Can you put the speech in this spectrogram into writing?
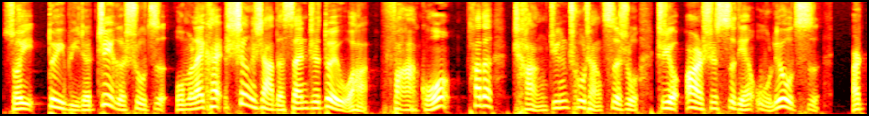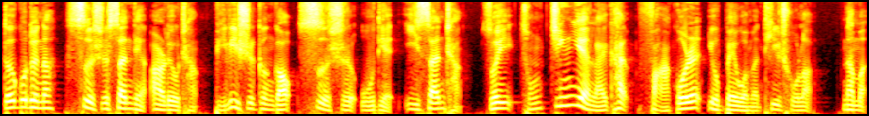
所以对比着这个数字，我们来看剩下的三支队伍哈，法国它的场均出场次数只有二十四点五六次。而德国队呢，四十三点二六场，比利时更高，四十五点一三场。所以从经验来看，法国人又被我们剔除了。那么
